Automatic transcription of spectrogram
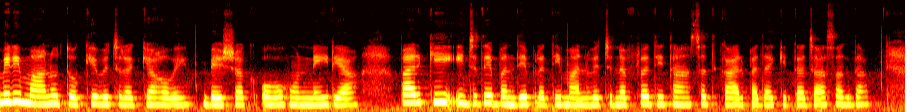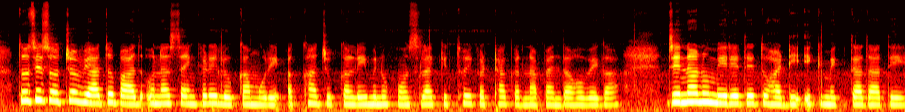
ਮੇਰੀ ਮਾਂ ਨੂੰ ਧੋਖੇ ਵਿੱਚ ਰੱਖਿਆ ਹੋਵੇ, ਬੇਸ਼ੱਕ ਉਹ ਹੁਣ ਨਹੀਂ ਰਿਹਾ। ਪਰ ਕੀ ਇੰਜ ਦੇ ਬੰਦੇ ਪ੍ਰਤੀ ਮਨ ਵਿੱਚ ਨਫ਼ਰਤ ਦੀ ਥਾਂ ਸਤਿਕਾਰ ਪੈਦਾ ਕੀਤਾ ਜਾ ਸਕਦਾ? ਤੁਸੀਂ ਸੋਚੋ, ਵਿਆਹ ਤੋਂ ਬਾਅਦ ਉਹਨਾਂ ਸੈਂਕੜੇ ਲੋਕਾਂ ਮੂਰੇ ਅੱਖਾਂ ਚੁੱਕਣ ਲਈ ਮੈਨੂੰ ਹੌਸਲਾ ਕਿੱਥੋਂ ਇਕੱਠਾ ਕਰਨਾ ਪੈਂਦਾ ਹੋਵੇਗਾ? ਜਿਨ੍ਹਾਂ ਨੂੰ ਮੇਰੇ ਤੇ ਤੁਹਾਡੀ ਇੱਕ ਮਿਕਤਾ ਦਾ ਤੇ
